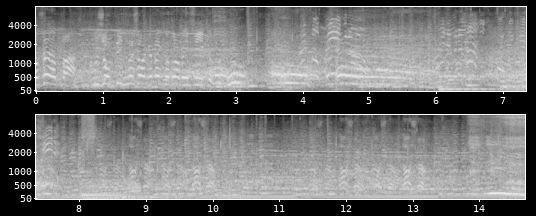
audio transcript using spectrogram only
Ó Zé, pá, o João Pedro não joga bem contra o Benfica. Dá o João, dá o João, dá o João. Dá o João, dá o João, dá o João. Dá o João.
